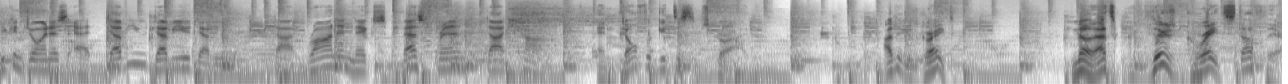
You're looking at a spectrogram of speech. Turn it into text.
you can join us at www.ronandnicksbestfriend.com And don't forget to subscribe. I think it's great. No, that's there's great stuff there.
